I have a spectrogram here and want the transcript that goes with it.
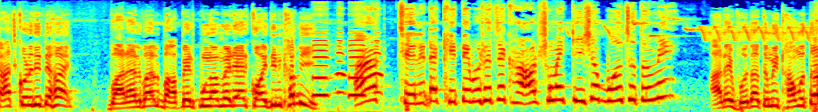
কাজ করে দিতে হয়। বাড়ার বাল বাপের পুঙা মেরে আর কয়দিন খাবি? আহ, ছেলেটা খেতে বসেছে খাওয়ার সময় কি সব বলছো তুমি? আরে ভোদা তুমি থামো তো।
